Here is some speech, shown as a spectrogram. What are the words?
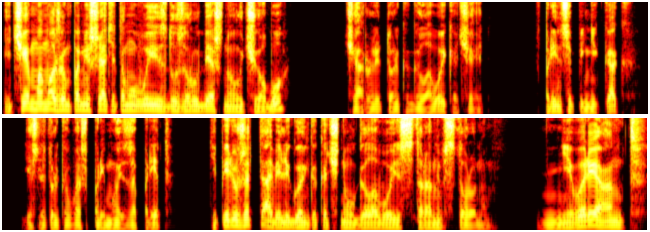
И чем мы можем помешать этому выезду за рубеж на учебу? Чарли только головой качает. В принципе, никак если только ваш прямой запрет. Теперь уже Тави легонько качнул головой из стороны в сторону. Не вариант.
